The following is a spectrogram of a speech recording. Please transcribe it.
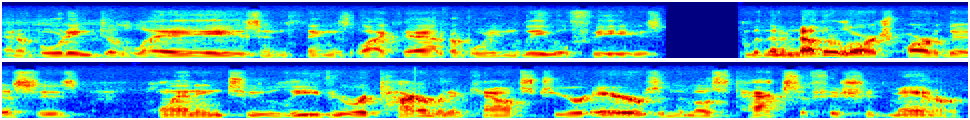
and avoiding delays and things like that, avoiding legal fees. But then another large part of this is planning to leave your retirement accounts to your heirs in the most tax efficient manner.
